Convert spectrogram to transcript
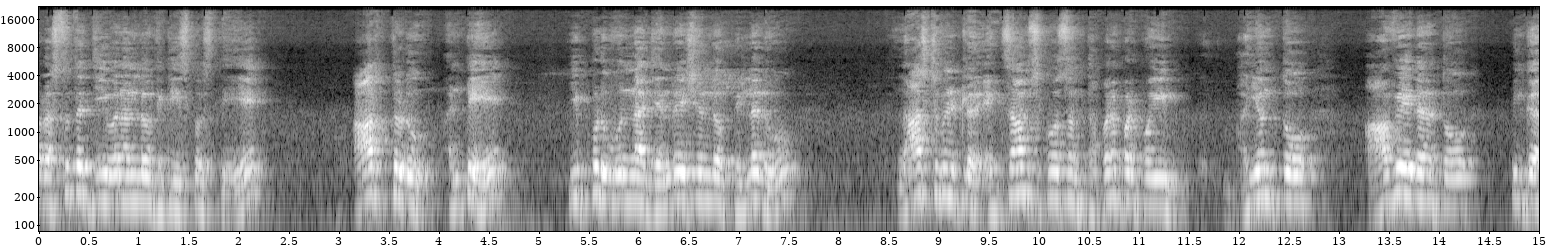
ప్రస్తుత జీవనంలోకి తీసుకొస్తే ఆర్తుడు అంటే ఇప్పుడు ఉన్న జనరేషన్లో పిల్లలు లాస్ట్ మినిట్లో ఎగ్జామ్స్ కోసం తపన పడిపోయి భయంతో ఆవేదనతో ఇంకా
